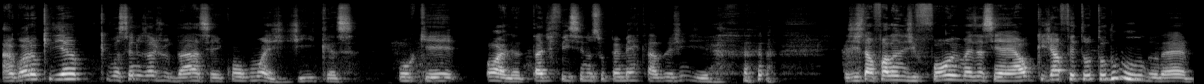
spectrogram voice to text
agora eu queria que você nos ajudasse aí com algumas dicas, porque, olha, tá difícil ir no supermercado hoje em dia. a gente tá falando de fome, mas assim, é algo que já afetou todo mundo, né?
